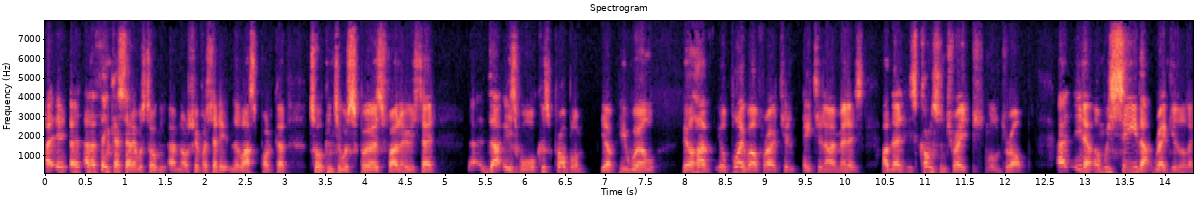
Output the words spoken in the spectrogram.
I, and I think I said I was talking. I'm not sure if I said it in the last podcast. Talking to a Spurs fan who said that is Walker's problem. You know, he will he'll have he'll play well for 80, 89 minutes, and then his concentration will drop. And, you know, and we see that regularly.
